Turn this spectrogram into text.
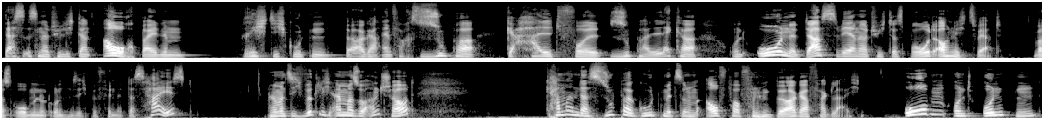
das ist natürlich dann auch bei einem richtig guten Burger einfach super gehaltvoll, super lecker. Und ohne das wäre natürlich das Brot auch nichts wert, was oben und unten sich befindet. Das heißt, wenn man sich wirklich einmal so anschaut, kann man das super gut mit so einem Aufbau von einem Burger vergleichen. Oben und unten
